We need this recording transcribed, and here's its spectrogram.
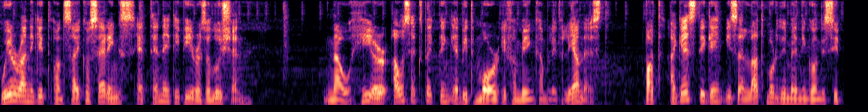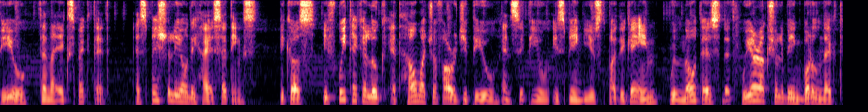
We're running it on Psycho settings at 1080p resolution. Now here, I was expecting a bit more if I'm being completely honest, but I guess the game is a lot more demanding on the CPU than I expected, especially on the higher settings. Because if we take a look at how much of our GPU and CPU is being used by the game, we'll notice that we are actually being bottlenecked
